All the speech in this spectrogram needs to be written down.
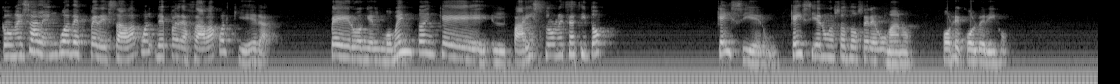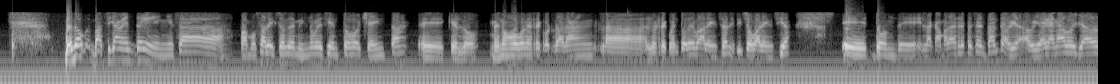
Con esa lengua despedazaba, despedazaba a cualquiera. Pero en el momento en que el país lo necesitó, ¿qué hicieron? ¿Qué hicieron esos dos seres humanos, Jorge Colbert hijo? Bueno, básicamente en esa famosa elección de 1980, eh, que los menos jóvenes recordarán la, los recuentos de Valencia, el edificio Valencia, eh, donde en la Cámara de Representantes había, había ganado ya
